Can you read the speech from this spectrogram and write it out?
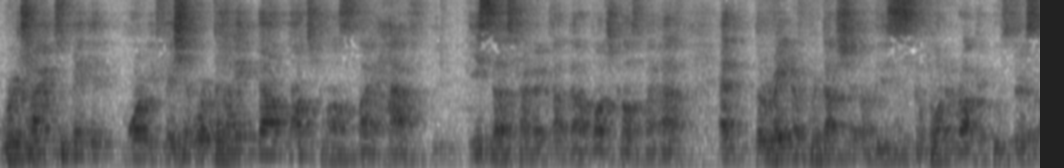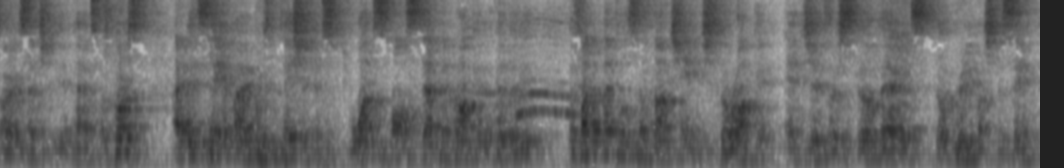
we're trying to make it more efficient. We're cutting down launch costs by half. ESA is trying to cut down launch costs by half and the rate of production of these component rocket boosters are essentially enhanced. Of course, I did say in my presentation, it's one small step in rocket ability. The fundamentals have not changed. The rocket engines are still there. It's still pretty much the same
